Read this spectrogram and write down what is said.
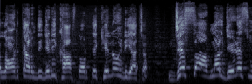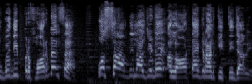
ਅਲਾਟ ਕਰਨ ਦੀ ਜਿਹੜੀ ਖਾਸ ਤੌਰ ਤੇ ਖੇਲੋ ਇੰਡੀਆ 'ਚ ਜਿਸ ਹਿਸਾਬ ਨਾਲ ਜਿਹੜੇ ਸੂਬੇ ਦੀ ਪਰਫਾਰਮੈਂਸ ਹੈ ਉਸ ਹਿਸਾਬ ਦੇ ਨਾਲ ਜਿਹੜੇ ਅਲਾਟ ਹੈ ਗ੍ਰਾਂਟ ਕੀਤੀ ਜਾਵੇ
